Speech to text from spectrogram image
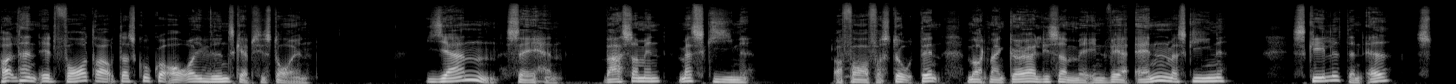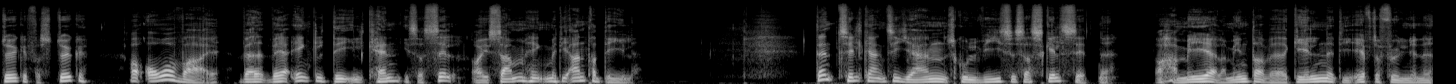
holdt han et foredrag, der skulle gå over i videnskabshistorien. Hjernen, sagde han, var som en maskine. Og for at forstå den, måtte man gøre ligesom med enhver anden maskine, skille den ad stykke for stykke og overveje, hvad hver enkelt del kan i sig selv og i sammenhæng med de andre dele. Den tilgang til hjernen skulle vise sig skældsættende, og har mere eller mindre været gældende de efterfølgende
